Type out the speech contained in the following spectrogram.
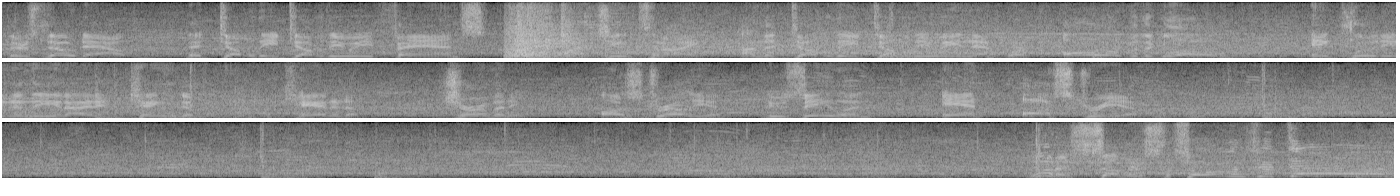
There's no doubt that WWE fans are watching tonight on the WWE Network all over the globe, including in the United Kingdom, Canada, Germany, Australia, New Zealand, and Austria. What a somersault. Shoulders are down.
